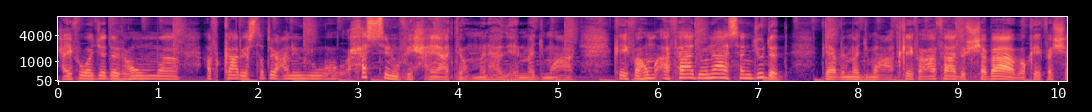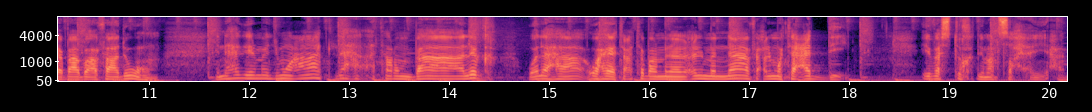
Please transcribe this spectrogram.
حيث وجدتهم أفكار يستطيعوا أن يحسنوا في حياتهم من هذه المجموعات. كيف هم أفادوا ناسا جدد في هذه المجموعات؟ كيف أفادوا الشباب وكيف الشباب أفادوهم؟ إن هذه المجموعات لها أثر بالغ ولها وهي تعتبر من العلم النافع المتعدي. إذا استخدمت صحيحا.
